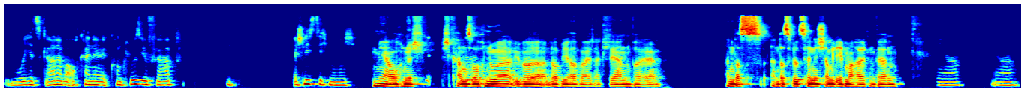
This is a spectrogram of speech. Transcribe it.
wo ich jetzt gerade aber auch keine Konklusion für habe. Erschließt sich mir nicht. Mir auch nicht. Ich kann es auch nur über Lobbyarbeit erklären, weil Anders, anders wird es ja nicht am Leben erhalten werden. Ja, ja.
